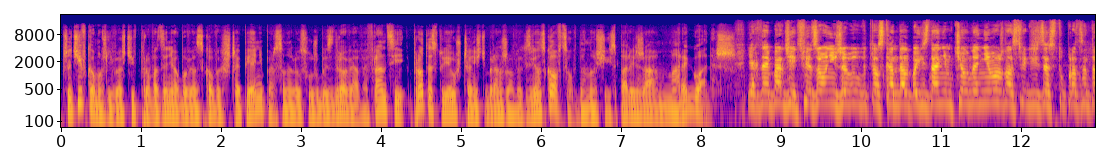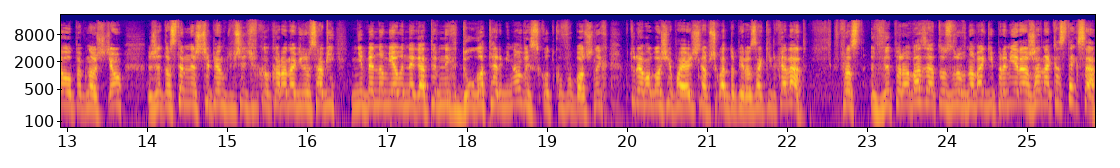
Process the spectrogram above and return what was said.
Przeciwko możliwości wprowadzenia obowiązkowych szczepień personelu służby zdrowia we Francji protestuje już część branżowych związkowców, donosi z Paryża Marek Gładesz. Jak najbardziej twierdzą oni, że byłby to skandal, bo ich zdaniem ciągle nie można stwierdzić ze stuprocentową pewnością, że dostępne szczepionki przeciwko koronawirusowi nie będą miały negatywnych, długoterminowych skutków ubocznych, które mogą się pojawić na przykład dopiero za kilka lat. Wprost wyprowadza to z równowagi premiera Żana Castexa,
